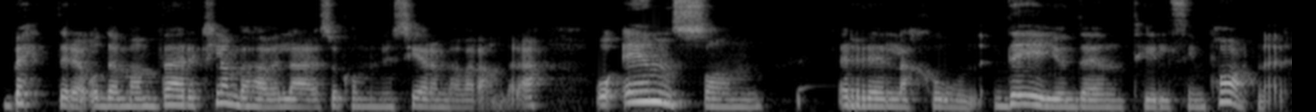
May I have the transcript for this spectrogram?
bättre och där man verkligen behöver lära sig att kommunicera med varandra. Och en sån relation, det är ju den till sin partner.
